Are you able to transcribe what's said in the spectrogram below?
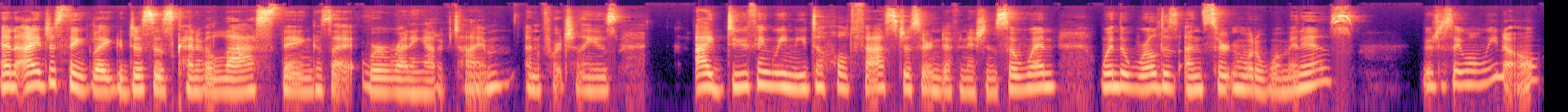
And I just think like just as kind of a last thing because we're running out of time unfortunately is I do think we need to hold fast to certain definitions. So when when the world is uncertain what a woman is, we just say, well, we know.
